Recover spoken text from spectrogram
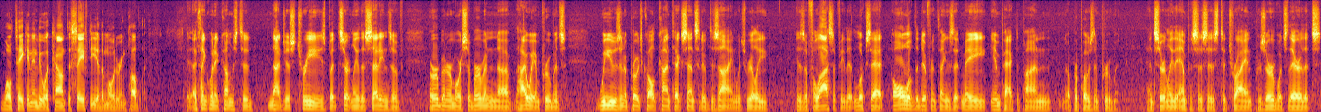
while taking into account the safety of the motoring public. I think when it comes to not just trees, but certainly the settings of urban or more suburban uh, highway improvements, we use an approach called context-sensitive design, which really is a philosophy that looks at all of the different things that may impact upon a proposed improvement. And certainly the emphasis is to try and preserve what's there that's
